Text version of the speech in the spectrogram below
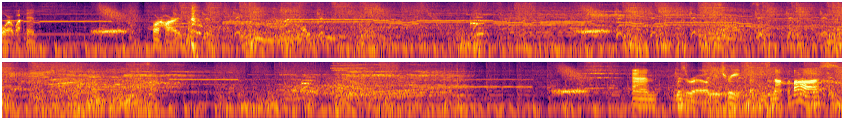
or a weapon. Or heart. and Wizzro retreats, so he's not the boss.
